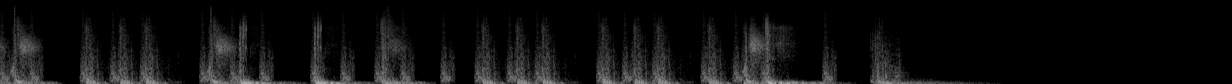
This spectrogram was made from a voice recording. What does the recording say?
you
